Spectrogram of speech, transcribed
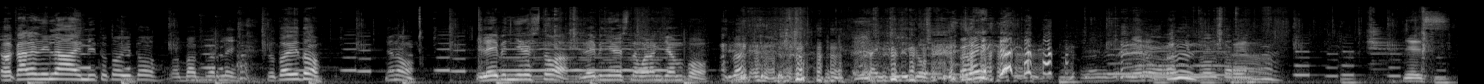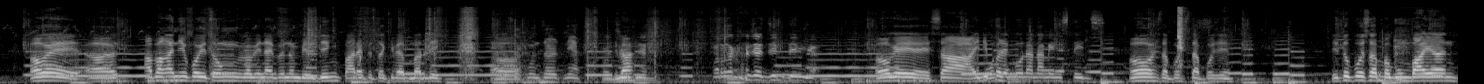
akala nila hindi totoo ito, Bob Marley. Totoo ito. Yan o. 11 years to ah. 11 years na walang jumpo. Di ba? walang tuligo. Walang... Pero rock and roll pa rin. yes. Okay, uh, abangan niyo po itong gawin natin ng building para ito kay Bob Marley. Uh, Sa concert niya. di ba? Para kung sa Jintin ka. Okay, sa hindi pa muna namin stage. Oh, tapos tapusin. Dito po sa Bagong Bayan,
